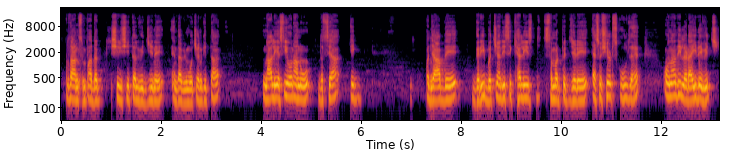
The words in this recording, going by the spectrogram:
ਪ੍ਰਧਾਨ ਸੰਪਾਦਕ ਸ਼੍ਰੀ ਸ਼ੀਤਲ ਵਿਜ ਜੀ ਨੇ ਇਹਦਾ ਵਿਮੋਚਨ ਕੀਤਾ ਨਾਲ ਹੀ ਅਸੀਂ ਉਹਨਾਂ ਨੂੰ ਦੱਸਿਆ ਕਿ ਪੰਜਾਬ ਦੇ ਗਰੀਬ ਬੱਚਿਆਂ ਦੀ ਸਿੱਖਿਆ ਲਈ ਸਮਰਪਿਤ ਜਿਹੜੇ ਐਸੋਸੀਏਟ ਸਕੂਲਸ ਹੈ, ਉਹਨਾਂ ਦੀ ਲੜਾਈ ਦੇ ਵਿੱਚ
